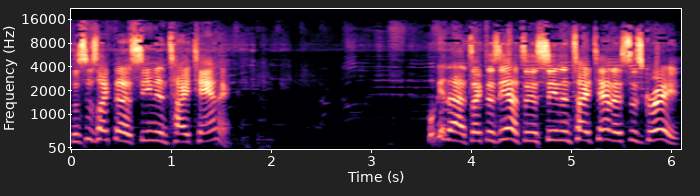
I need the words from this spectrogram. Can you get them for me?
This is like the scene in Titanic. Look at that. It's like this. Yeah, it's a scene in Titanic. This is great.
